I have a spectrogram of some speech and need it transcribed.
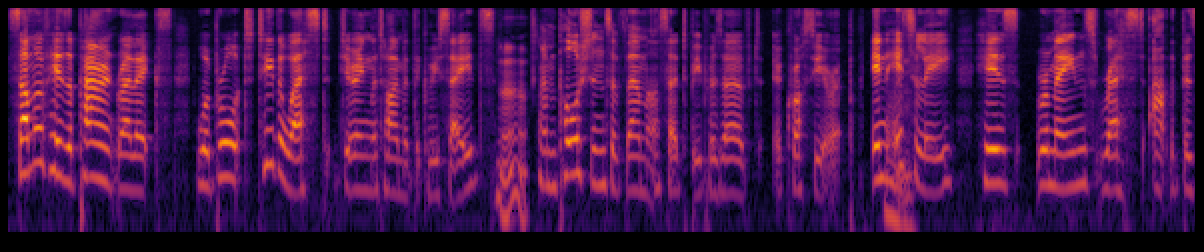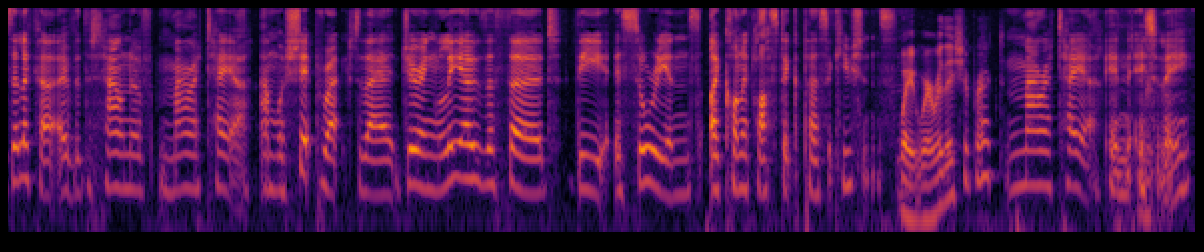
Some of his apparent relics were brought to the West during the time of the Crusades. Oh. and portions of them are said to be preserved across Europe. In Hmm. Italy, his remains rest at the basilica over the town of Maratea and were shipwrecked there during Leo III, the Isaurians' iconoclastic persecutions. Wait, where were they shipwrecked? Maratea in Italy,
